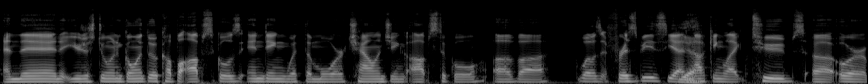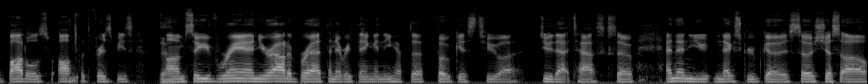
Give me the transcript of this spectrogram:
and then you're just doing going through a couple obstacles ending with the more challenging obstacle of uh what was it frisbees yeah, Yeah. knocking like tubes uh, or bottles off with frisbees Yeah. um so you've ran you're out of breath and everything and then you have to focus to uh do that task so and then you next group goes so it's just uh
